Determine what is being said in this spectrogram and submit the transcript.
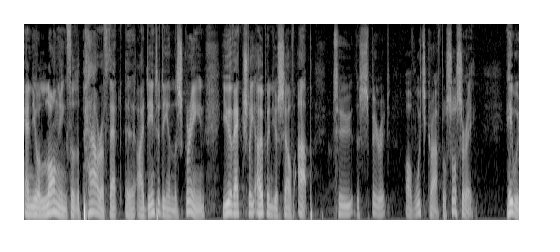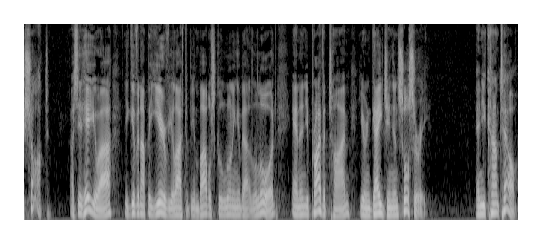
and you're longing for the power of that uh, identity in the screen. You have actually opened yourself up to the spirit of witchcraft or sorcery. He was shocked. I said, Here you are. You've given up a year of your life to be in Bible school learning about the Lord, and in your private time, you're engaging in sorcery. And you can't tell.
